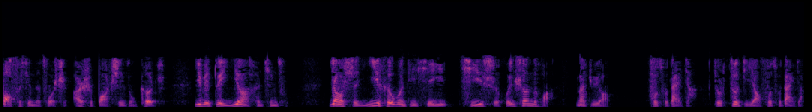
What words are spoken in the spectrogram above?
报复性的措施，而是保持一种克制。因为对伊朗很清楚，要使伊核问题协议起死回生的话，那就要付出代价，就是自己要付出代价，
